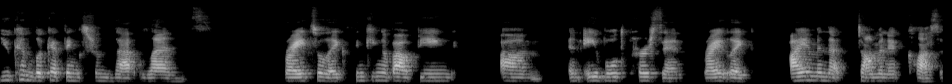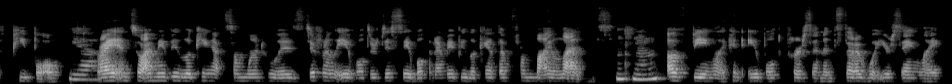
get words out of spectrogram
you can look at things from that lens, right? So, like thinking about being um, an abled person, right? Like I am in that dominant class of people, yeah. right? And so I may be looking at someone who is differently abled or disabled, and I may be looking at them from my lens hmm of being like an abled person instead of what you're saying, like,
